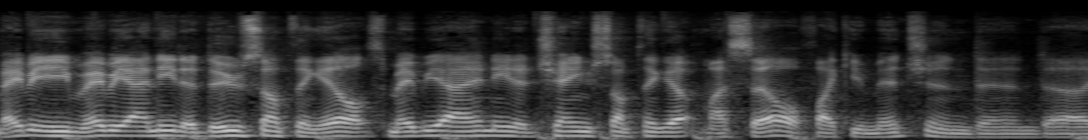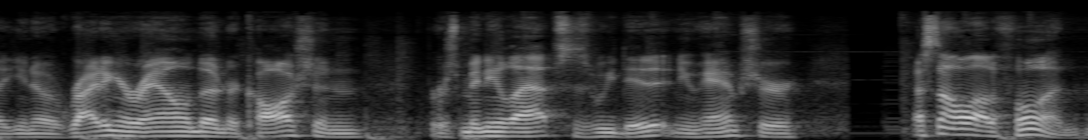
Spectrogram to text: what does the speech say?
maybe maybe I need to do something else. Maybe I need to change something up myself, like you mentioned, and uh, you know riding around under caution for as many laps as we did at New Hampshire. That's not a lot of fun.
